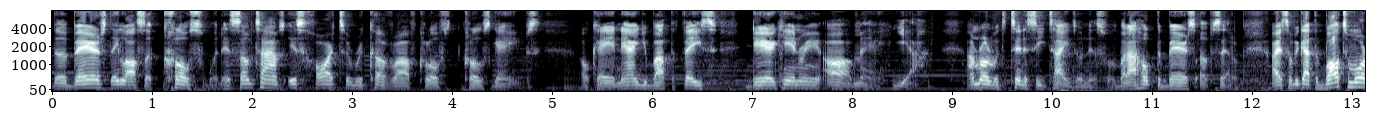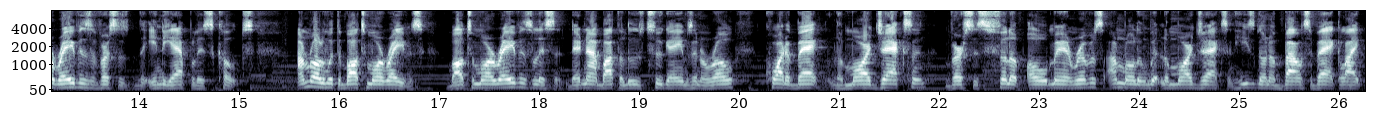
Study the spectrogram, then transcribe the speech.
The Bears, they lost a close one, and sometimes it's hard to recover off close close games. Okay, and now you're about to face Derrick Henry. Oh man, yeah. I'm rolling with the Tennessee Titans on this one, but I hope the Bears upset them. All right, so we got the Baltimore Ravens versus the Indianapolis Colts. I'm rolling with the Baltimore Ravens. Baltimore Ravens, listen, they're not about to lose two games in a row. Quarterback Lamar Jackson versus Philip Old Man Rivers. I'm rolling with Lamar Jackson. He's gonna bounce back like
